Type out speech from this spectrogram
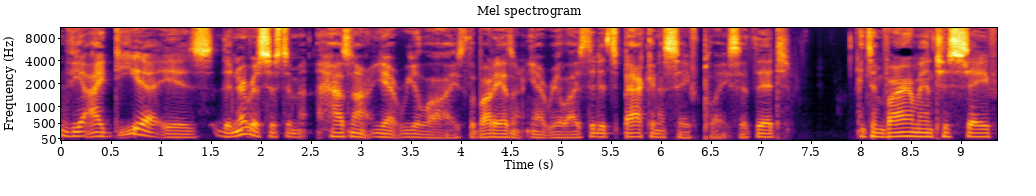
the idea is the nervous system has not yet realized, the body hasn't yet realized that it's back in a safe place, that, that its environment is safe,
